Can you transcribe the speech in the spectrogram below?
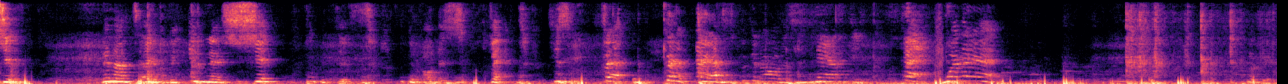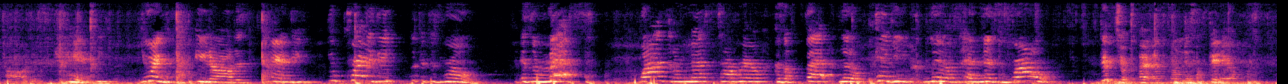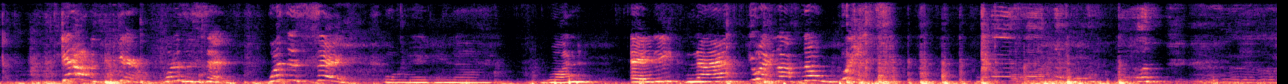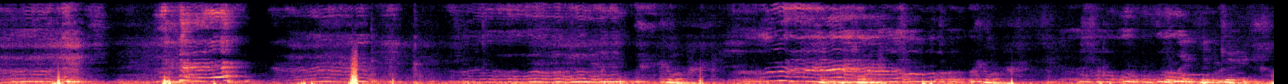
Shit. Then I tell you to be that shit. eat all this candy. You crazy? Look at this room. It's a mess. Why is it a mess, Tyrell? Because a fat little piggy lives in this room. Get your ass. magic.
